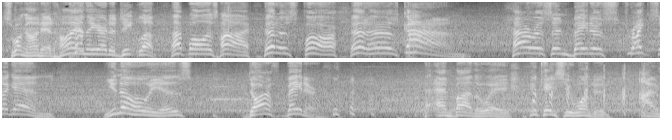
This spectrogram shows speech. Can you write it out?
Swung on, hit high in the air to deep left. That ball is high. It is far. It is gone. Harrison Bader strikes again. You know who he is Darth Bader. and by the way, in case you wondered, I'm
